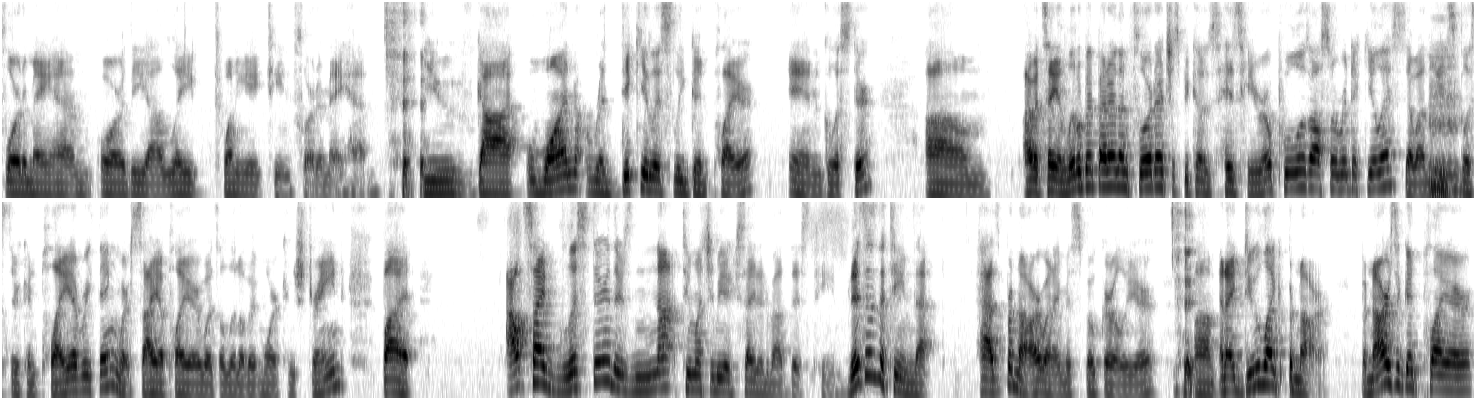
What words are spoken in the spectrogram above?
Florida Mayhem or the uh, late 2018 Florida Mayhem. You've got one ridiculously good player in Glister. Um, I would say a little bit better than Florida just because his hero pool is also ridiculous. So at mm. least Glister can play everything, where Saya player was a little bit more constrained. But outside Glister, there's not too much to be excited about this team. This is the team that has Bernard when I misspoke earlier. Um, and I do like Bernard. Bernard's a good player,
